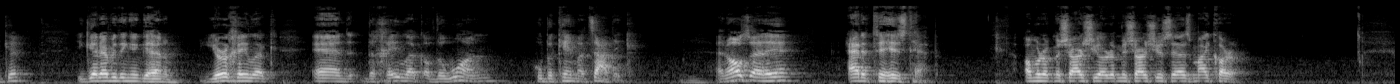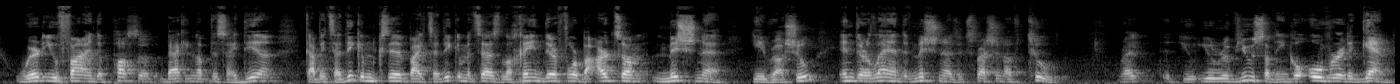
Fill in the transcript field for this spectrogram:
Okay, you get everything in Gehenim. Your chelek and the chelek of the one who became a tzaddik, and also add added to his tab. Amar of Misharshia, Rav Misharshia says, "My kara." Where do you find the pasuk backing up this idea? By tzadikim it says lachain. Therefore, ba'artzam mishneh yirashu in their land. The mishnah is expression of two, right? You you review something, you go over it again.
